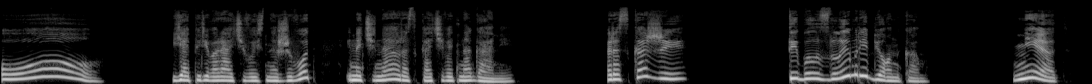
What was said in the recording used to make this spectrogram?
О! -о, -о! Я переворачиваюсь на живот и начинаю раскачивать ногами. Расскажи. Ты был злым ребенком? Нет.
